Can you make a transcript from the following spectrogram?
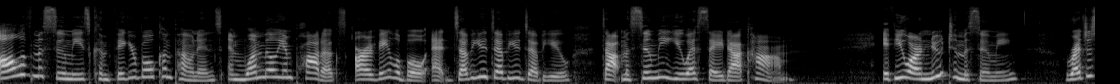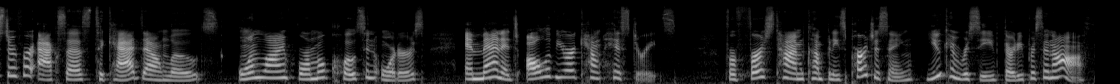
All of Misumi's configurable components and 1 million products are available at www.misumiusa.com. If you are new to Misumi, register for access to CAD downloads, online formal quotes and orders, and manage all of your account histories. For first time companies purchasing, you can receive 30% off.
